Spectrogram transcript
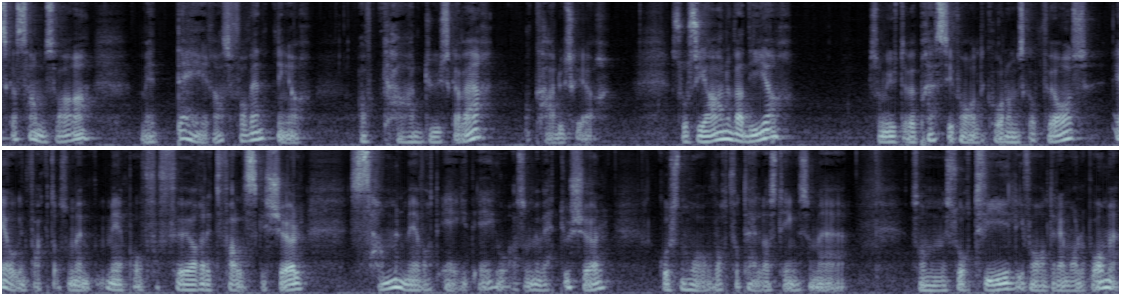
skal samsvare med deres forventninger av hva du skal være, og hva du skal gjøre. Sosiale verdier som utøver press i forhold til hvordan vi skal oppføre oss, er òg en faktor som er med på å forføre ditt falske sjøl sammen med vårt eget ego. Altså, Vi vet jo sjøl hvordan hodet vårt forteller oss ting som er som sår tvil i forhold til det vi holder på med.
